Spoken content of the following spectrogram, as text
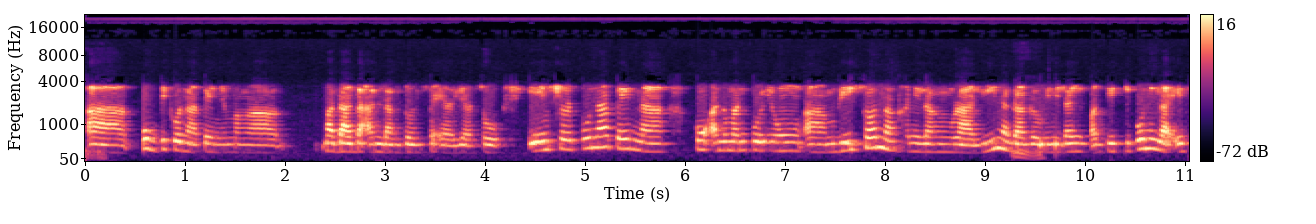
ah, publiko natin, yung mga madadaan lang doon sa area. So, i-ensure po natin na kung ano man po yung um, reason ng kanilang rally na gagawin nila, yung pagtitipo nila is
